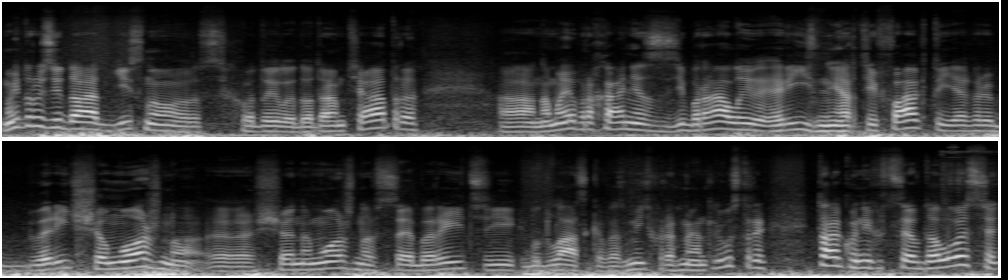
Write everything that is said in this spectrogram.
Мої друзі, да, дійсно сходили до драмтеатру. На моє прохання зібрали різні артефакти. Я говорю, беріть, що можна, е, що не можна, все беріть і, будь ласка, візьміть фрагмент люстри. Так, у них це вдалося.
